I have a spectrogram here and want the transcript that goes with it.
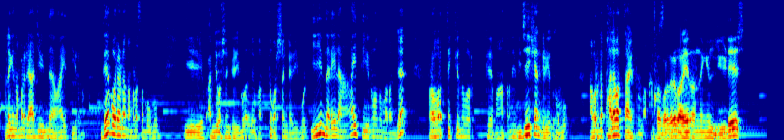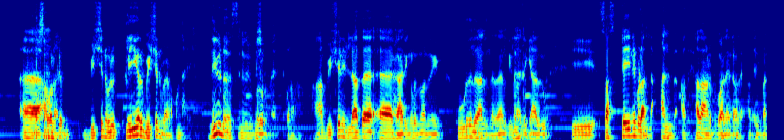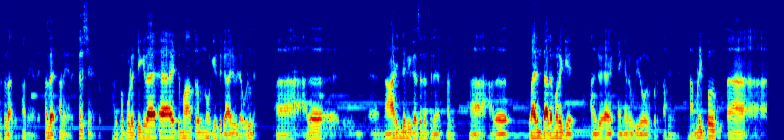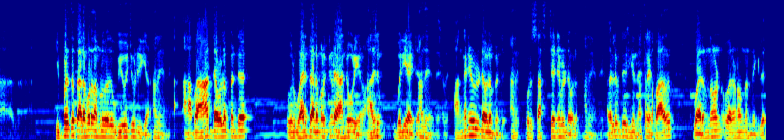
അല്ലെങ്കിൽ നമ്മുടെ രാജ്യം ഇന്ന ആയി തീരണം ഇതേപോലെയാണ് നമ്മുടെ സമൂഹം ഈ അഞ്ച് വർഷം കഴിയുമ്പോൾ അല്ലെങ്കിൽ പത്ത് വർഷം കഴിയുമ്പോൾ ഈ നിലയിലായി ആയി തീരണമെന്ന് പറഞ്ഞ് പ്രവർത്തിക്കുന്നവർക്ക് മാത്രമേ വിജയിക്കാൻ കഴിയത്തുള്ളൂ. അവർക്ക് ഫലവത്തായിട്ടുള്ള അപ്പോൾ ബ്രദർ പറയുന്നുണ്ടെങ്കിൽ ലീഡേഴ്സ് അവർക്ക് വിഷൻ ഒരു ക്ലിയർ വിഷൻ വേണം. ഉണ്ടായിരിക്കണം. ലീഡേഴ്സിന് ഒരു വിഷൻ ഉണ്ടായിരിക്കണം. ആ, ആ വിഷൻ ഇല്ലാത്ത കാര്യങ്ങൾ എന്ന് പറഞ്ഞാൽ കൂടുതൽ കാലം നിലനിൽക്കില്ല. അല്ലെങ്കിൽ അതൊരു ഈ സസ്റ്റൈനബിൾ അല്ല. അല്ല അതെ. അതാണ് ഇപ്പൊ അതെ, പറഞ്ഞിട്ട് അതെ. അതെ അല്ലേ? അതെ അതെ. തീർച്ചയായിട്ടും. അതിപ്പോ പൊളിറ്റിക്കൽ ആയിട്ട് മാത്രം നോക്കിയിട്ട് കാര്യമില്ല. ഒരു അത് നാടിന്റെ വികസനത്തിന് അതെ. ആ, അത് വരും തലമുറയ്ക്ക് അതിന്റെ എങ്ങനെ ഉപയോഗപ്പെടുത്താം. നമ്മളിപ്പോൾ ഇപ്പോഴത്തെ തലമുറ നമ്മൾ അത് ഉപയോഗിച്ചുകൊണ്ടിരിക്കുകയാണ്. അപ്പോൾ ആ ഡെവലപ്മെന്റ് ഒരു വരും തലമുറയ്ക്ക് കൂടെ ഹാൻഡ് ഓവർ ചെയ്യണം. അതിലും ഉപരിയായിട്ട്. അതെ അതെ അതെ. അങ്ങനെയുള്ള ഡെവലപ്മെന്റ് അതെ. ഒരു സസ്റ്റൈനബിൾ ഡെവലപ്മെന്റ് അതെ അതെ അതല്ലേ ഉദ്ദേശിക്കുന്നത്? അത്രേ അപ്പൊ അത് വരണോ വരണമെന്നുണ്ടെങ്കിൽ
